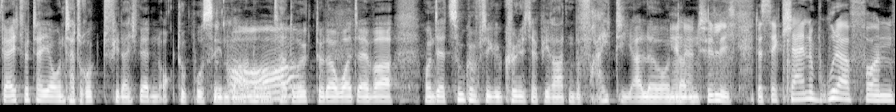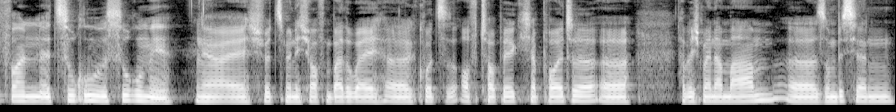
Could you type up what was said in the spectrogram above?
Vielleicht wird er ja unterdrückt, vielleicht werden Oktopusse in Wano Oh. unterdrückt oder whatever. Und der zukünftige König der Piraten befreit die alle und Ja, dann natürlich. Das ist der kleine Bruder von, von äh, Tsuru, Tsurume. Ja, ich würde es mir nicht hoffen. By the way, äh, kurz off-topic. Ich habe heute, äh, habe ich meiner Mom äh, so ein bisschen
